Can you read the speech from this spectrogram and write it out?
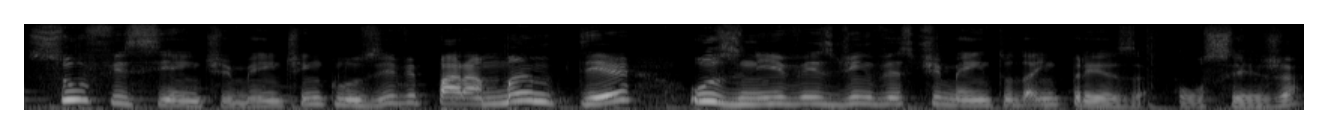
suficientemente, inclusive para manter os níveis de investimento da empresa, ou seja,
